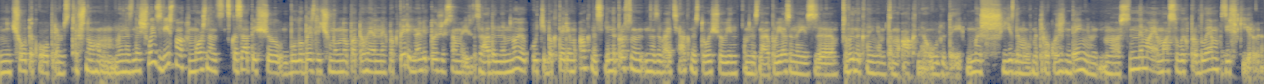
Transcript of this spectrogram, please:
нічого такого прям страшного ми не знайшли. Звісно, можна сказати, що було безліч умовно патогенних бактерій, навіть той же самий згаданий мною кутібактеріум акнес. Він не просто називається акнес, того що він там не знаю, пов'язаний з виникненням там акне у людей. Ми ж їздимо в метро кожен день. У нас немає масових проблем зі шкірою.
